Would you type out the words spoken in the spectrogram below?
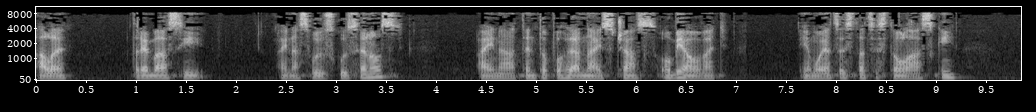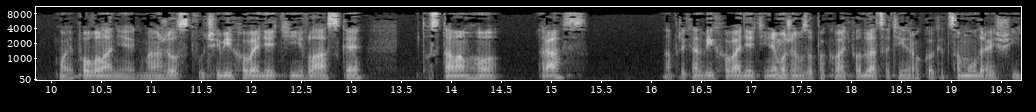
ale treba si aj na svoju skúsenosť, aj na tento pohľad nájsť čas, objavovať. Je moja cesta cestou lásky, moje povolanie k manželstvu či výchove detí v láske, dostávam ho raz napríklad výchova detí nemôžem zopakovať po 20 rokoch, keď som múdrejší.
